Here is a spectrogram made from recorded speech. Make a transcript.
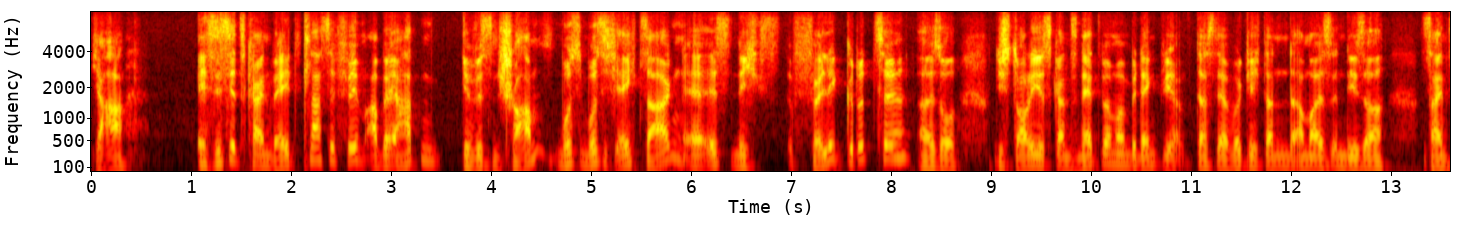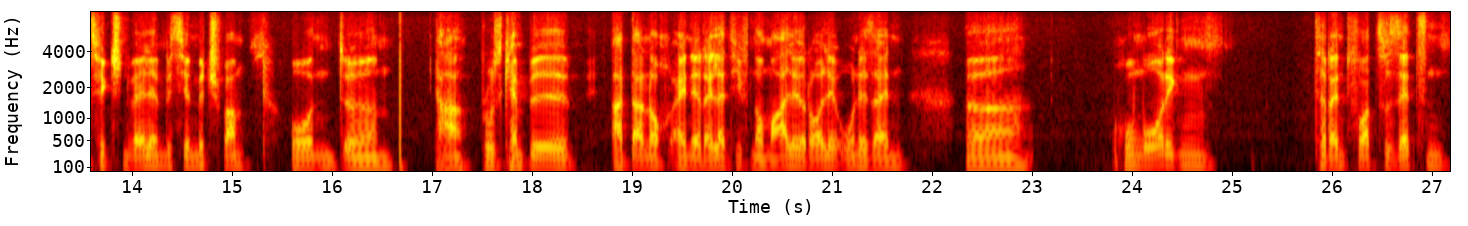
ja, es ist jetzt kein Weltklasse-Film, aber er hat einen gewissen Charme, muss, muss ich echt sagen. Er ist nicht völlig Grütze. Also die Story ist ganz nett, wenn man bedenkt, wie, dass der wirklich dann damals in dieser Science-Fiction-Welle ein bisschen mitschwamm. Und ähm, ja, Bruce Campbell hat da noch eine relativ normale Rolle, ohne sein äh, humorigen Trend fortzusetzen,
